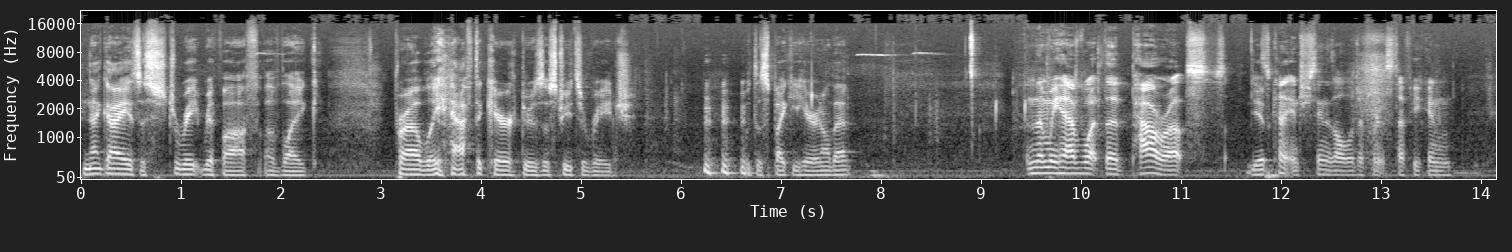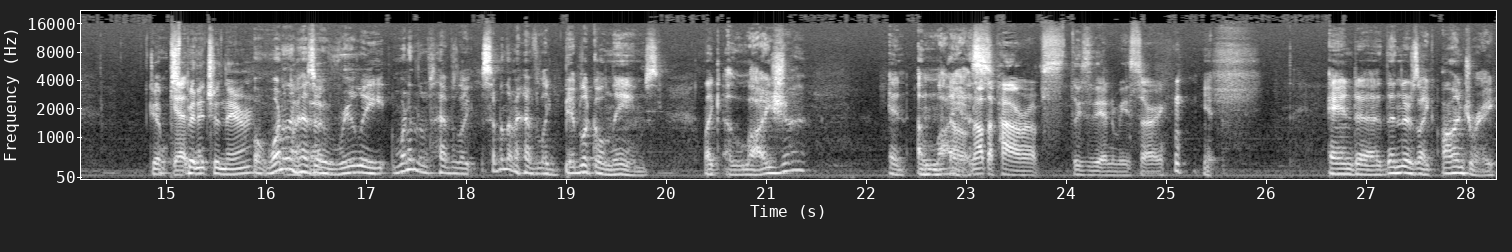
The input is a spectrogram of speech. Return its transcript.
and that guy is a straight ripoff of like probably half the characters of Streets of Rage, with the spiky hair and all that. And then we have what the power ups. Yep. It's kind of interesting. There's all the different stuff you can. Got Get- spinach in there. Well, one of them Like has that. a really one of them have like some of them have like biblical names, like Elijah and No, Elias. Oh, not the power ups. These are the enemies. Sorry. Yeah. And uh, then there's like Andre,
